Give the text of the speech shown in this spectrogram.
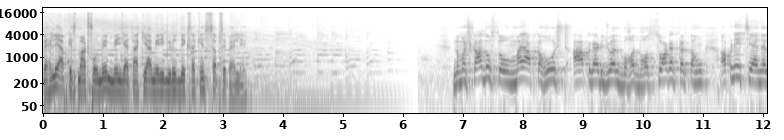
पहले आपके स्मार्टफ़ोन में मिल जाए ताकि आप मेरी वीडियो देख सकें सबसे पहले। नमस्कार दोस्तों, मैं आपका होस्ट आपका गाइड उज्ज्वल, बहुत बहुत स्वागत करता हूँ अपने channel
